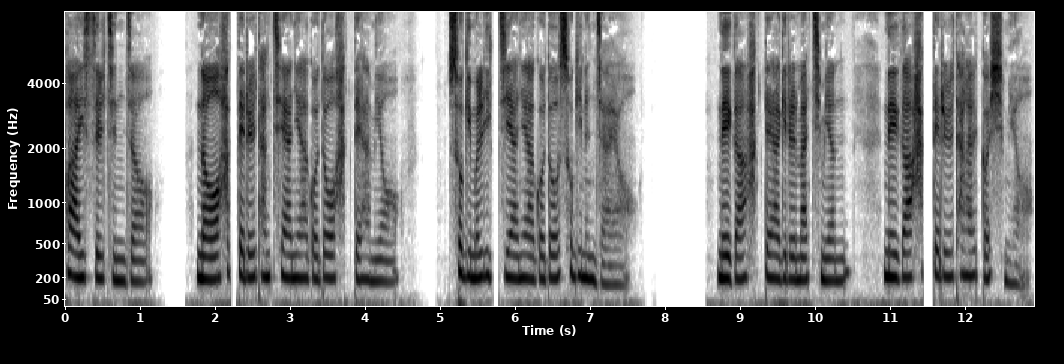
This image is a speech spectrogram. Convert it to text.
화 있을진저 너 학대를 당치 아니하고도 학대하며 속임을 입지 아니하고도 속이는 자여. 내가 학대하기를 마치면 내가 학대를 당할 것이며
